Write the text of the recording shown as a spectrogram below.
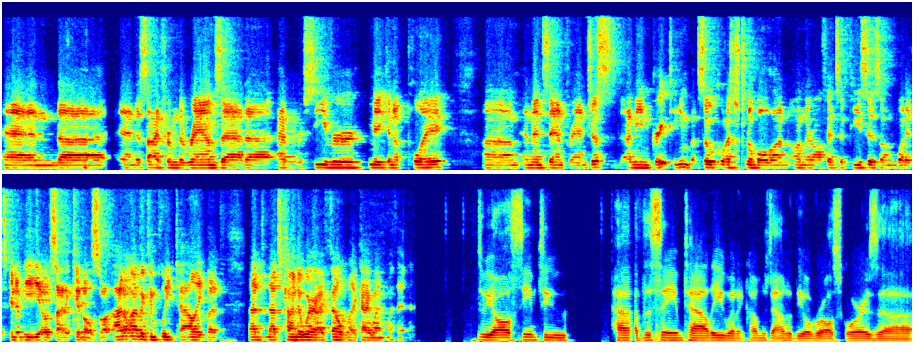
and uh, and aside from the Rams at uh, at receiver making a play. Um, and then San Fran, just I mean, great team, but so questionable on on their offensive pieces on what it's going to be outside of Kittle. So I don't have a complete tally, but that, that's kind of where I felt like I went with it. we all seem to have the same tally when it comes down to the overall score as uh,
